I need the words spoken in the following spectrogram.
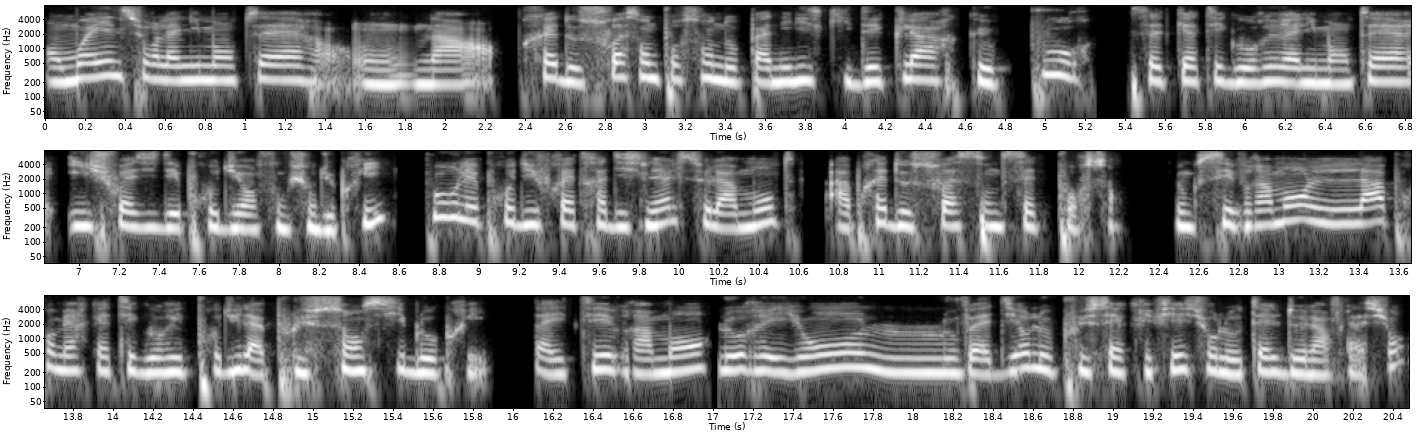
En moyenne sur l'alimentaire, on a près de 60% de nos panélistes qui déclarent que pour cette catégorie alimentaire, ils choisissent des produits en fonction du prix. Pour les produits frais traditionnels, cela monte à près de 67%. Donc c'est vraiment la première catégorie de produits la plus sensible au prix. Ça a été vraiment le rayon, on va dire, le plus sacrifié sur l'autel de l'inflation.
